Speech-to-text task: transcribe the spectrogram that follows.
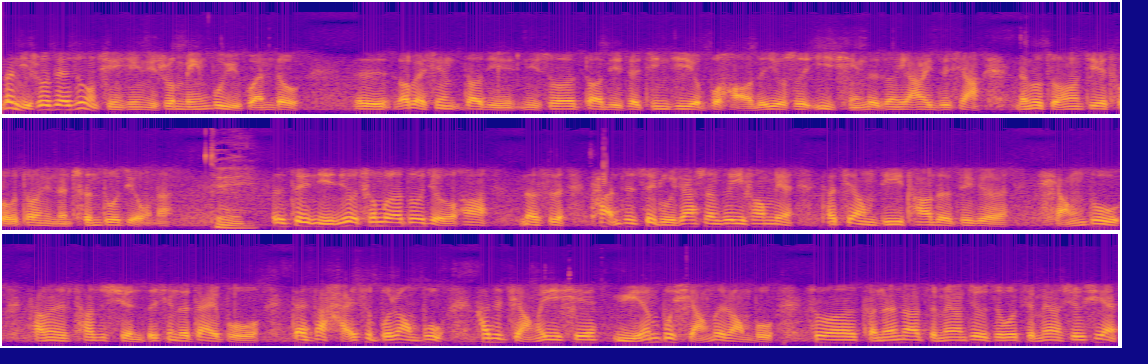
那你说在这种情形，你说民不与官斗，呃，老百姓到底你说到底在经济又不好的，又是疫情的这种压力之下，能够走上街头，到底能撑多久呢？对，呃，对你如果撑不了多久的话，那是他这这鲁加申科一方面，他降低他的这个。强度，他们他是选择性的逮捕，但他还是不让步，他是讲了一些语言不详的让步，说可能呢怎么样，就是我怎么样修宪，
